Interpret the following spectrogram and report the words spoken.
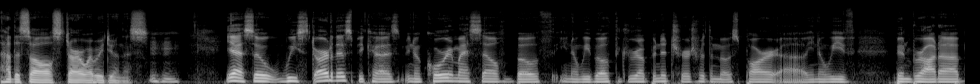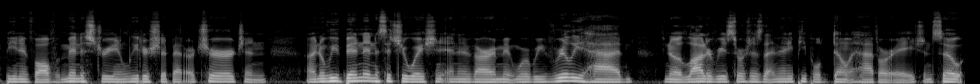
how this all start? Why are we doing this? Mm-hmm. Yeah, so we started this because you know Corey and myself both, you know, we both grew up in the church for the most part. Uh, you know, we've been brought up being involved with ministry and leadership at our church, and I know we've been in a situation and environment where we've really had you know a lot of resources that many people don't have our age, and so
